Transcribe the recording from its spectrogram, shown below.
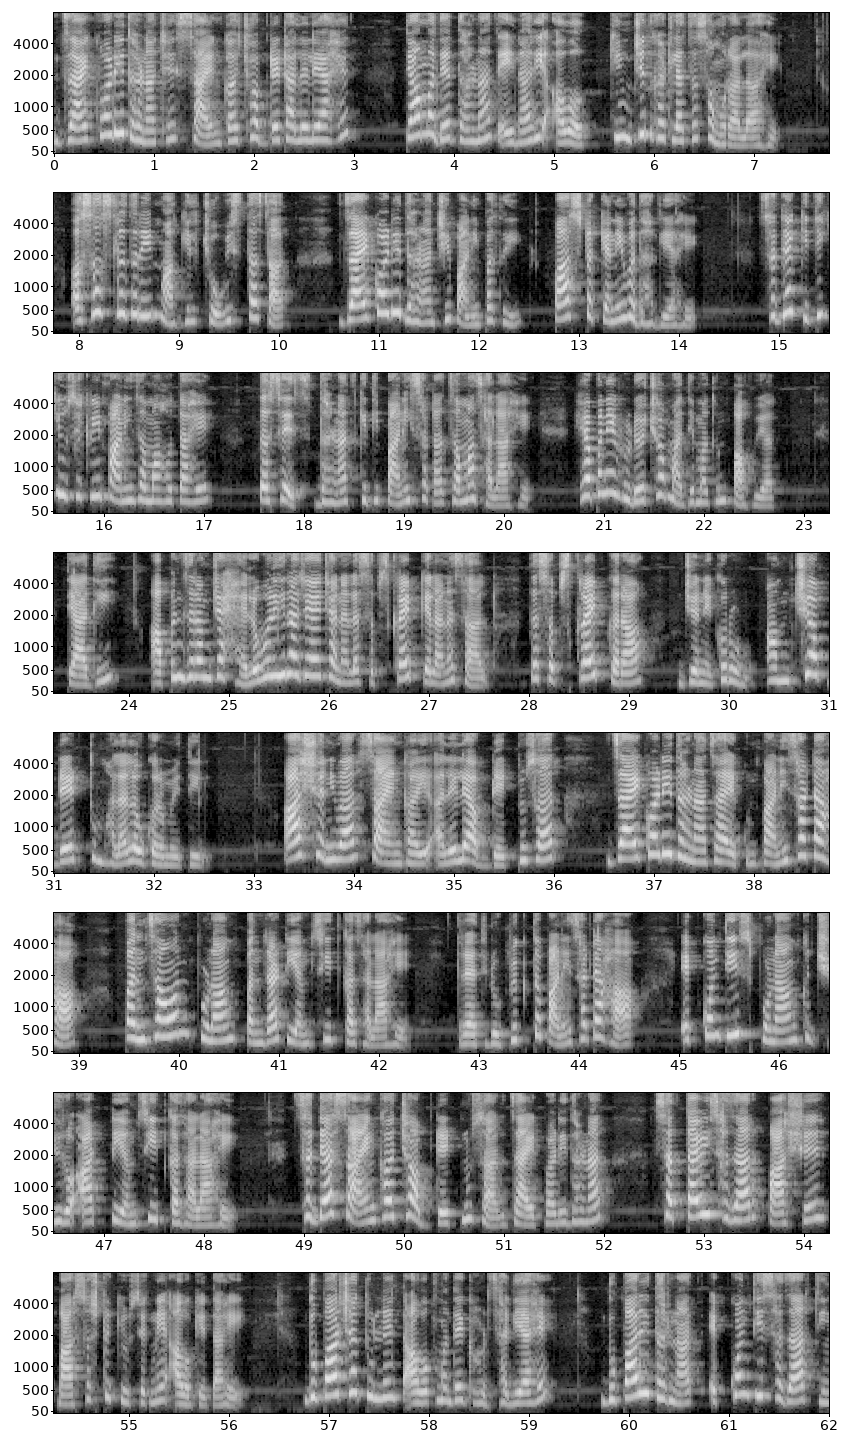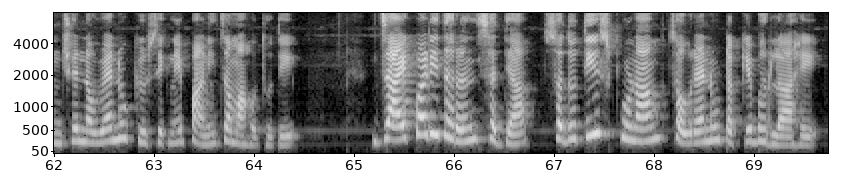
जायकवाडी धरणाचे सायंकाळचे अपडेट आलेले आहेत. त्यामध्ये धरणात येणारी आवक किंचित घटल्याचं समोर आलं आहे. असं असलं तरी मागील चोवीस तासात जायकवाडी धरणाची पाणी पातळी पाच टक्क्यांनी वधारली आहे. सध्या किती क्युसेकनी पाणी जमा होत आहे? तसेच धरणात किती पाणी साठा जमा झाला आहे? हे आपण या व्हिडिओच्या माध्यमातून पाहूयात. त्याआधी आपण जर आमच्या हॅलो राजा या चॅनलला सबस्क्राईब केला नसाल तर सबस्क्राईब करा जेणेकरून आमचे अपडेट तुम्हाला लवकर मिळतील. आज शनिवार सायंकाळी आलेल्या अपडेटनुसार जायकवाडी धरणाचा एकूण पाणीसाठा हा पंचावन्न पूर्णांक पंधरा टी एम सी इतका झाला आहे. तर यातील उपयुक्त पाणीसाठा हा एकोणतीस पूर्णांक झिरो आठ टी एम सी इतका झाला आहे. सध्या सायंकाळच्या अपडेटनुसार जायकवाडी धरणात सत्तावीस हजार पाचशे बासष्ट क्युसेकने आवक येत आहे. दुपारच्या तुलनेत आवकमध्ये घट झाली आहे. दुपारी धरणात एकोणतीस हजार तीनशे नव्याण्णव क्युसेकने पाणी जमा होत होते. जायकवाडी धरण सध्या सदोतीस पूर्णांक चौऱ्याण्णव टक्के भरलं आहे.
